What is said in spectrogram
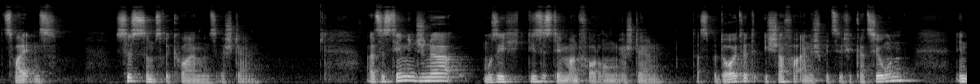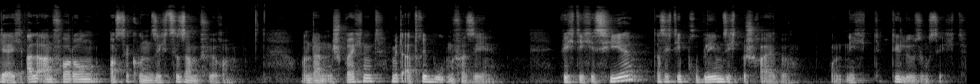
Zweitens, Systems Requirements erstellen. Als Systemingenieur muss ich die Systemanforderungen erstellen. Das bedeutet, ich schaffe eine Spezifikation, in der ich alle Anforderungen aus der Kundensicht zusammenführe und dann entsprechend mit Attributen versehen. Wichtig ist hier, dass ich die Problemsicht beschreibe und nicht die Lösungssicht.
